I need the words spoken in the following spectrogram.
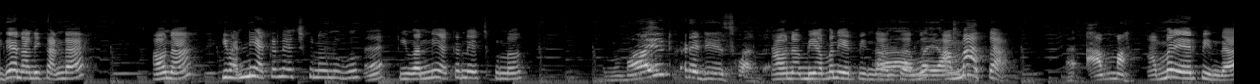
ఇదేనా నీ కండ? అవునా? ఇవన్నీ ఎక్కడ నేర్చుకున్నావు నువ్వు? ఇవన్నీ ఎక్కడ నేర్చుకున్నావు? మా ఇంటి కూడా నేర్చుకోండి అవునా? మీ అమ్మ నేర్పిందా అంతా? అమ్మ. అత్త? అమ్మ. అమ్మ నేర్పిందా?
